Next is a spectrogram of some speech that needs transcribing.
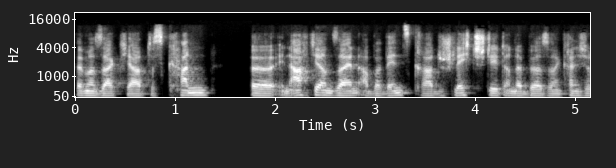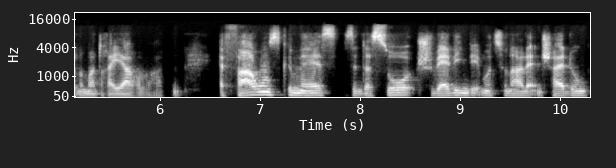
wenn man sagt, ja, das kann äh, in acht Jahren sein, aber wenn es gerade schlecht steht an der Börse, dann kann ich auch nochmal drei Jahre warten. Erfahrungsgemäß sind das so schwerwiegende emotionale Entscheidungen,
